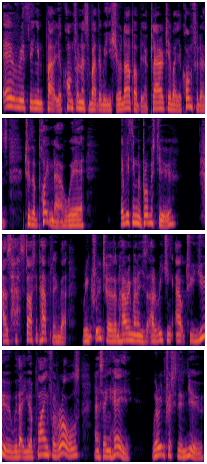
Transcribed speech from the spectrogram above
everything about your confidence, about the way you showed up, about your clarity, about your confidence to the point now where everything we promised you has started happening that recruiters and hiring managers are reaching out to you without you applying for roles and saying, Hey, we're interested in you.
